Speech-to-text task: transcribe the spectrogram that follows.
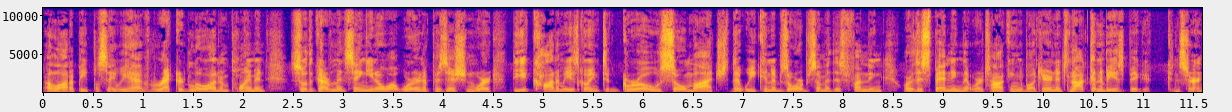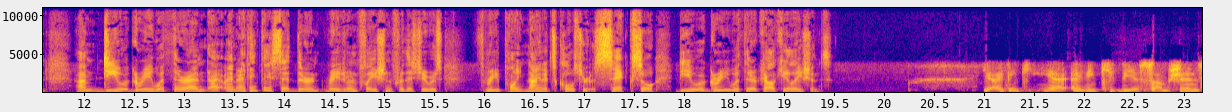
A lot of people say we have record low unemployment. So the government's saying, you know what, we're in a position where the economy is going to grow so much that we can absorb some of this funding or the spending that we're talking about here, and it's not going to be as big a concern. Um, do you agree with their? end? And I think they said their rate of inflation for this year was three point nine. It's closer to six. So do you agree with their calculations? Yeah, I think yeah, I think the assumptions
